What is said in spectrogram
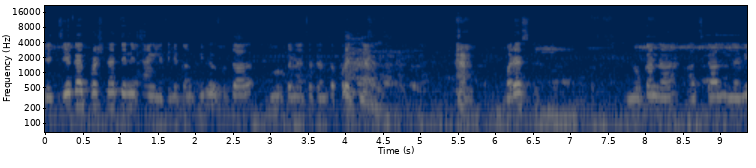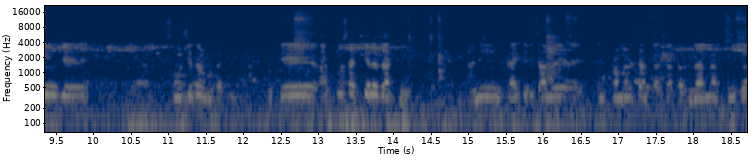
ते जे काय प्रश्न आहेत त्यांनी सांगले ते हे कन्फ्युजनसुद्धा दूर करण्याचा त्यांचा प्रयत्न आहे. बऱ्याच लोकांना आजकाल नवीन जे संशोधन होत आहे. ते आत्मसात केलं जात नाही. आणि काहीतरी चालू आहे त्याप्रमाणे चालतात. आता उदाहरणार्थ तुमचं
